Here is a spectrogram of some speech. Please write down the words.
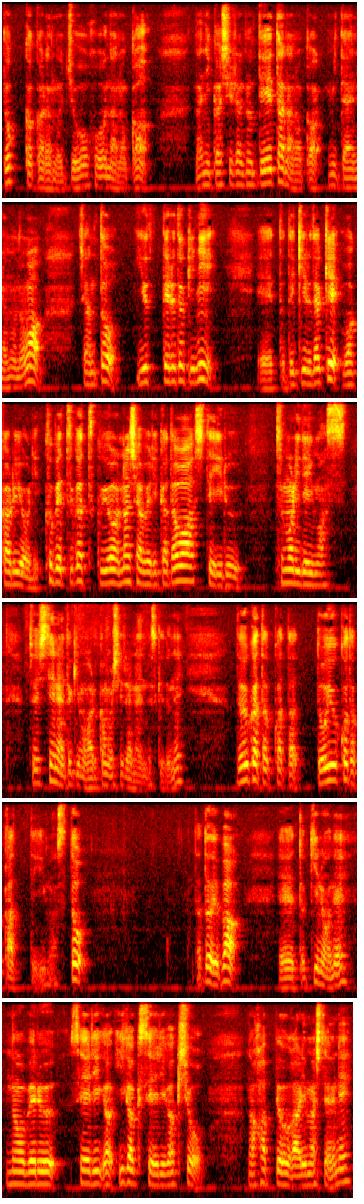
どっかからの情報なのか何かしらのデータなのかみたいなものはちゃんと言ってる時に、えー、とできるだけ分かるように区別がつくような喋り方はしているつもりでいます。ちょしてない時もあるかもしれないんですけどね。どういうことかどういうことかって言いますと例えば、えーと、昨日ねノーベル生理学医学生理学賞の発表がありましたよね。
